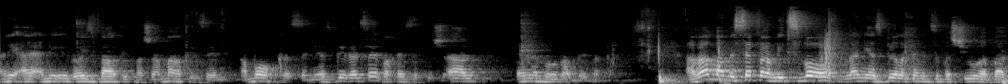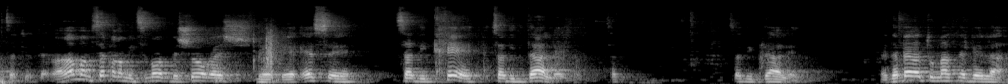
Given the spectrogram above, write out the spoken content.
אני, אני לא הסברתי את מה שאמרתי, זה עמוק, אז אני אסביר את זה ואחרי זה תשאל, אין לנו עוד הרבה דבר. הרמב"ם בספר המצוות, אולי אני אסביר לכם את זה בשיעור הבא קצת יותר. הרמב"ם בספר המצוות בשורש, בעשה צדיק ח', צדיק ד', צדיק ד', מדבר על טומאת נבלה.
